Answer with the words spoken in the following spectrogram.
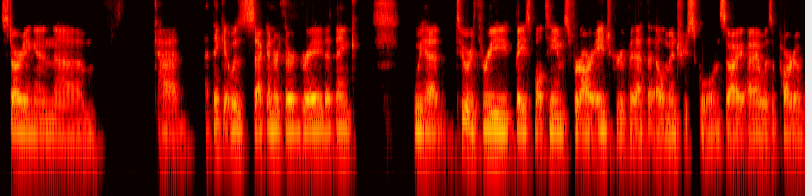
starting in um, God, I think it was second or third grade. I think we had two or three baseball teams for our age group at the elementary school, and so I, I was a part of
